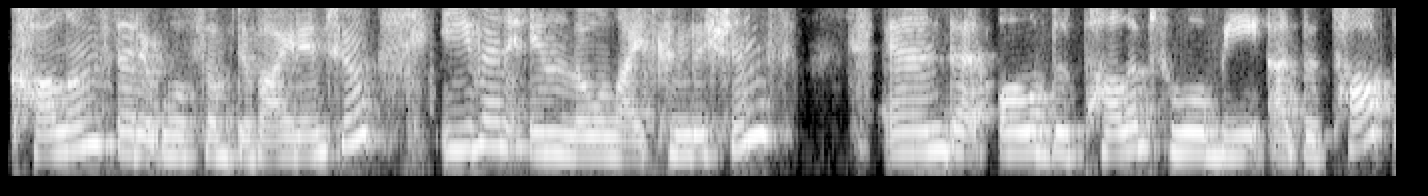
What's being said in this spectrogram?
columns that it will subdivide into, even in low light conditions, and that all of the polyps will be at the top.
